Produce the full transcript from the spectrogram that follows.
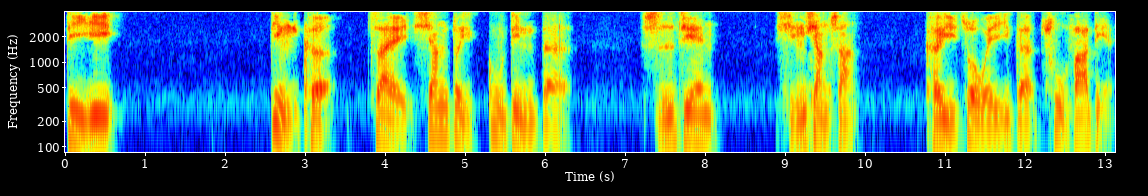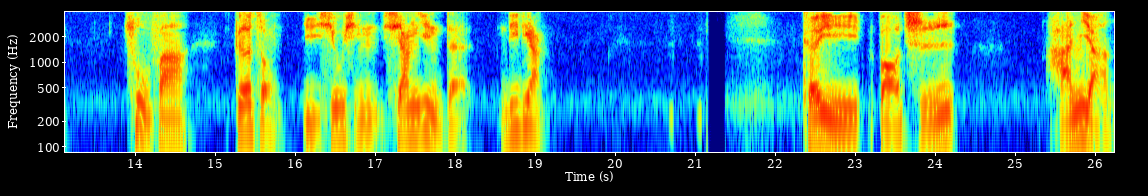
第一，定课在相对固定的时间形象上，可以作为一个触发点，触发各种与修行相应的力量。可以保持涵养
